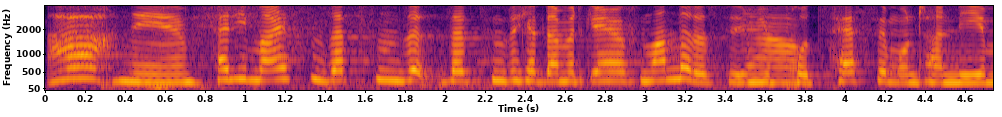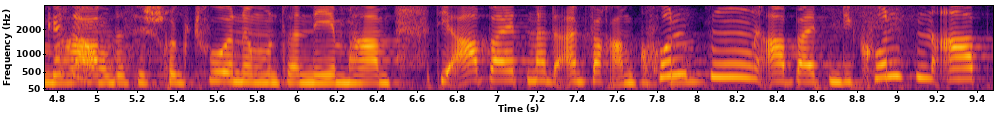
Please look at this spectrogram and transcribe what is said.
Ach nee. Ja, die meisten setzen, setzen sich halt damit nicht auseinander, dass sie ja. irgendwie Prozesse im Unternehmen genau. haben, dass sie Strukturen im Unternehmen haben. Die arbeiten halt einfach am Kunden, mhm. arbeiten die Kunden ab,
